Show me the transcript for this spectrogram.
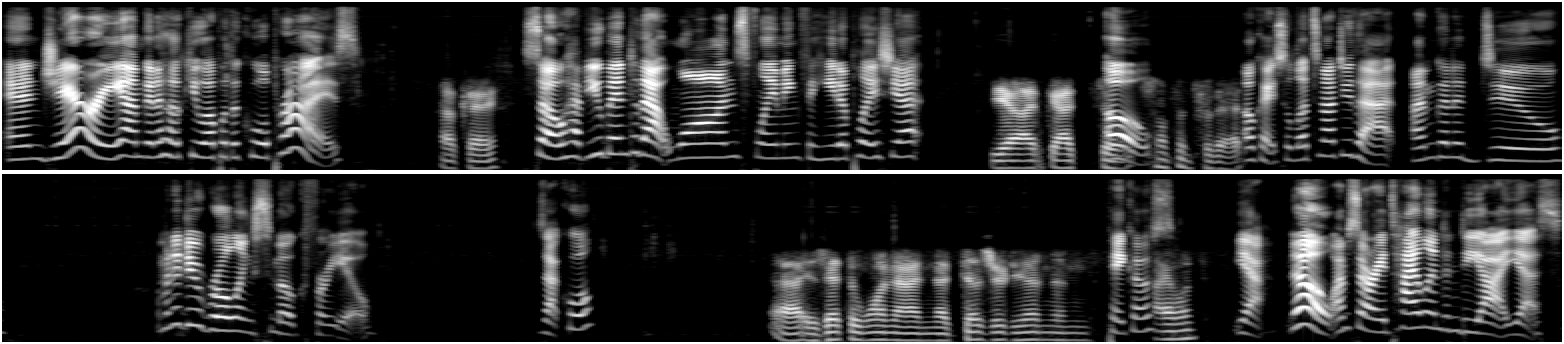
And Jerry, I'm going to hook you up with a cool prize. Okay. So, have you been to that Juan's Flaming Fajita place yet? Yeah, I've got uh, Oh. something for that. Okay, so let's not do that. I'm gonna do. I'm gonna do rolling smoke for you. Is that cool? Uh, is that the one on uh, Desert Inn and Pecos? Island? Yeah. No, I'm sorry. It's Highland and DI. Yes.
